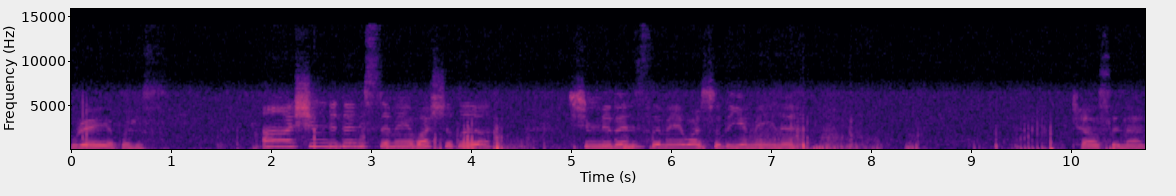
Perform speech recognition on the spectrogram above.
buraya yaparız. Aa şimdiden istemeye başladı. Şimdiden istemeye başladı yemeğini. Kaseler.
